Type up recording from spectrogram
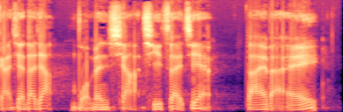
感谢大家，我们下期再见，拜拜。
